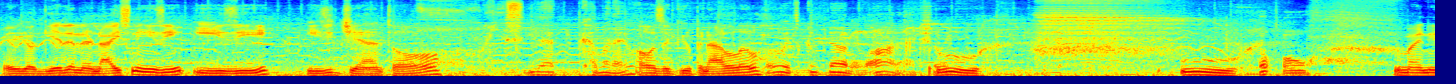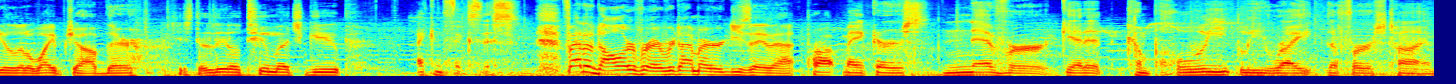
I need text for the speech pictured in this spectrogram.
There you go. Get in there nice and easy. Easy. Easy, gentle. You see that coming out? Oh, is it gooping out a little? Oh, it's gooping out a lot, actually. Ooh. Ooh. Uh-oh. We might need a little wipe job there. Just a little too much goop. I can fix this. If I had a dollar for every time I heard you say that. Prop makers never get it completely right the first time.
